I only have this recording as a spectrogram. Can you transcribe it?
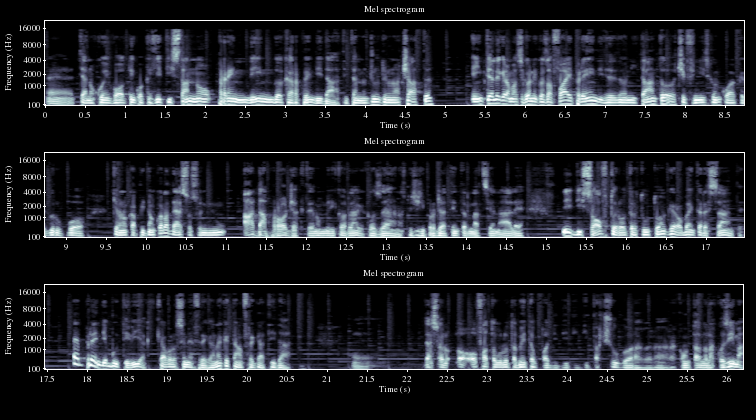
eh, ti hanno coinvolto in qualche che ti stanno prendendo carpendo i dati, ti hanno aggiunto in una chat. E in Telegram a seconda di cosa fai? Prendi ogni tanto ci finisco in qualche gruppo che non ho capito ancora adesso sono in ADA Project non mi ricordo neanche cos'è una specie di progetto internazionale di, di software oltretutto anche roba interessante e prendi e butti via che cavolo se ne frega non è che ti hanno fregato i dati eh, adesso ho fatto volutamente un po' di, di, di tacciugo raccontandola così, ma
